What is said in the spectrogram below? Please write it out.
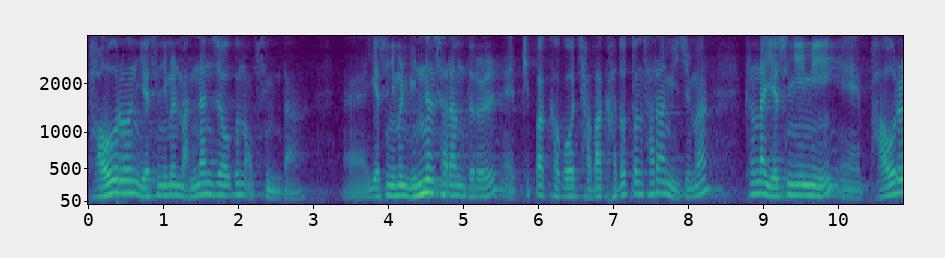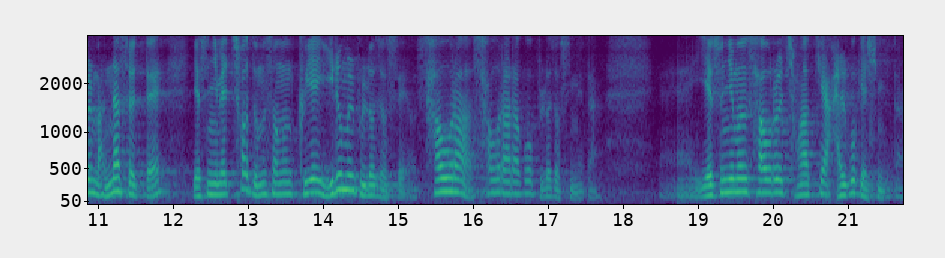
바울은 예수님을 만난 적은 없습니다. 예수님을 믿는 사람들을 핍박하고 잡아 가뒀던 사람이지만 그러나 예수님이 바울을 만났을 때 예수님의 첫 음성은 그의 이름을 불러줬어요. 사울아, 사울아라고 불러줬습니다. 예수님은 사울을 정확히 알고 계십니다.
